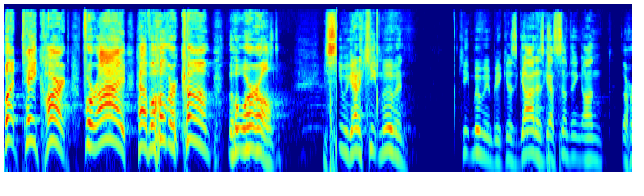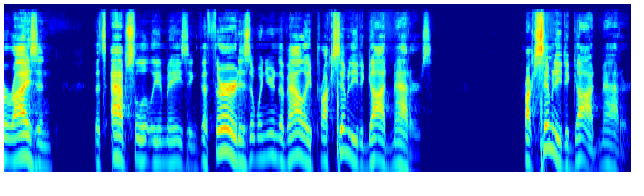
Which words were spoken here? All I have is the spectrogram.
but take heart, for I have overcome the world. You see, we got to keep moving. Keep moving because God has got something on the horizon that's absolutely amazing. The third is that when you're in the valley, proximity to God matters. Proximity to God matters.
